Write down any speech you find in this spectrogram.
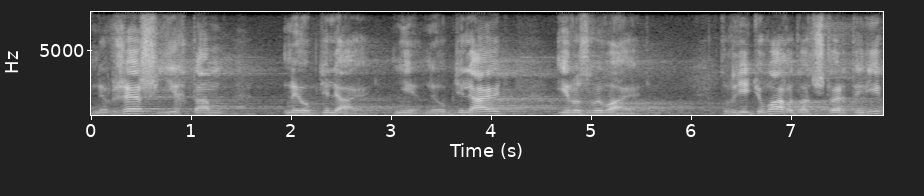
Невже ж їх там не обділяють? Ні, не обділяють і розвивають. Зверніть увагу, 24 рік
